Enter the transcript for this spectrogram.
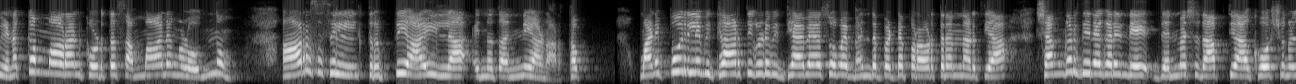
പിണക്കം മാറാൻ കൊടുത്ത സമ്മാനങ്ങളൊന്നും ആർ എസ് എസിൽ തൃപ്തിയായില്ല എന്ന് തന്നെയാണ് അർത്ഥം. മണിപ്പൂരിലെ വിദ്യാർത്ഥികളുടെ വിദ്യാഭ്യാസവുമായി ബന്ധപ്പെട്ട് പ്രവർത്തനം നടത്തിയ ശങ്കർ ദിനകരന്റെ ജന്മശതാബ്ദി ആഘോഷങ്ങൾ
